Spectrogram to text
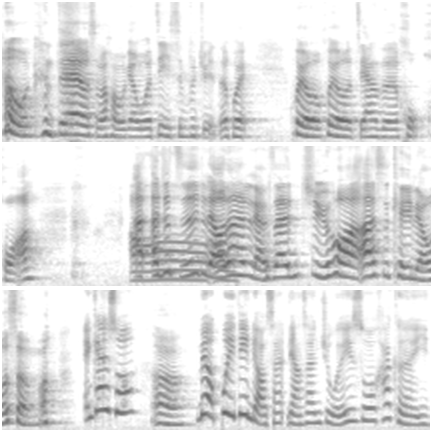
让我跟对他有什么好感，我自己是不觉得会会有会有这样的火花。啊啊，就只是聊那两三句话啊，是可以聊什么？应该说，嗯，没有不一定聊三两三句。我的意思说，他可能一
